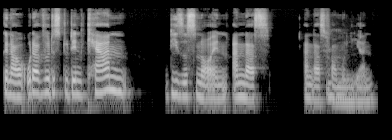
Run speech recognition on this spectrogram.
genau, oder würdest du den Kern dieses Neuen anders, anders mhm. formulieren?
